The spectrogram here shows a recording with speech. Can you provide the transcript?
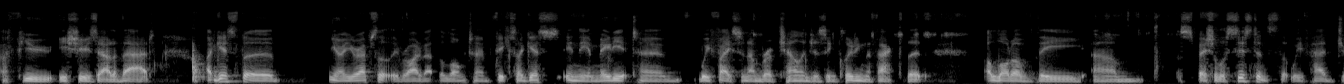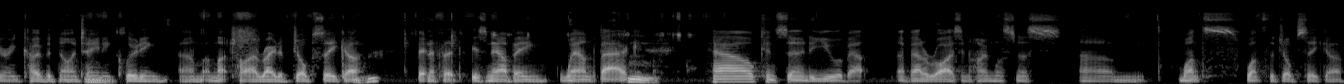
a few issues out of that. I guess the you know you're absolutely right about the long term fix. I guess in the immediate term, we face a number of challenges, including the fact that a lot of the um, special assistance that we've had during COVID 19, mm. including um, a much higher rate of job seeker mm-hmm. benefit, is now being wound back. Mm. How concerned are you about, about a rise in homelessness um, once, once the job seeker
